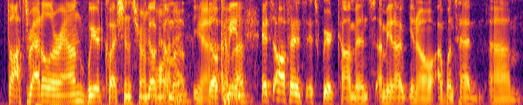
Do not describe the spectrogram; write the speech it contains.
thoughts rattle around. Weird questions from. They'll the come up. Yeah, they'll come I mean, up. it's often it's, it's weird comments. I mean, I you know I once had um,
